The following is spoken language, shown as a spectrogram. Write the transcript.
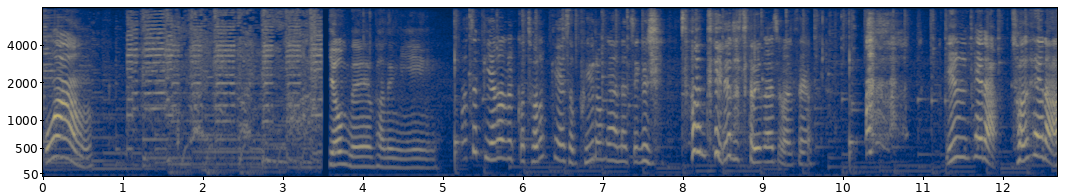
우왕! 귀엽네, 반응이. 어차피 일어날 거 저렇게 해서 브이로그 하나 찍으시, 저한테 이래라 저래라 하지 마세요. 일 해라, 전 해라.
